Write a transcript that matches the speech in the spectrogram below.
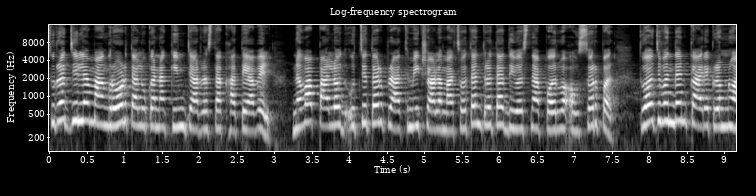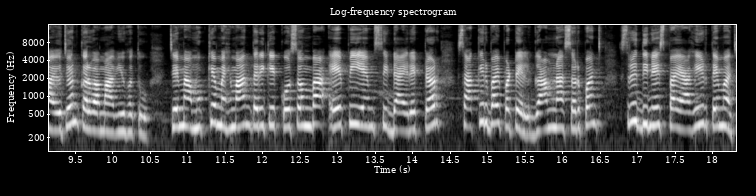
સુરત જિલ્લા માંગરોળ તાલુકાના કિમ ચાર રસ્તા ખાતે આવેલ નવા પાલોદ ઉચ્ચતર પ્રાથમિક શાળામાં સ્વતંત્રતા દિવસના પર્વ અવસર પર ધ્વજવંદન કાર્યક્રમનું આયોજન કરવામાં આવ્યું હતું, જેમાં મુખ્ય મહેમાન તરીકે કોસંબા એપીએમસી ડાયરેક્ટર સાકીરભાઈ પટેલ, ગામના સરપંચ શ્રી દિનેશભાઈ આહિર તેમજ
